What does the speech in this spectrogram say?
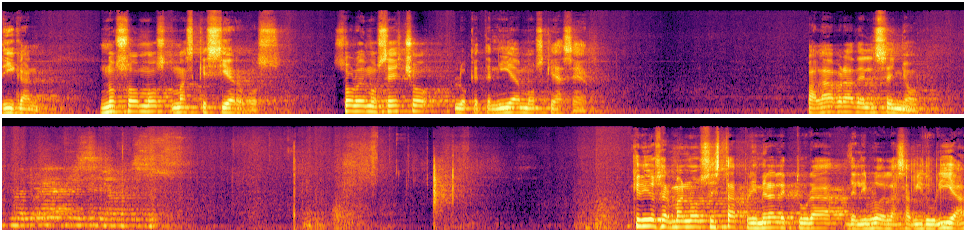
digan, no somos más que siervos, solo hemos hecho lo que teníamos que hacer. Palabra del Señor. Queridos hermanos, esta primera lectura del libro de la sabiduría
